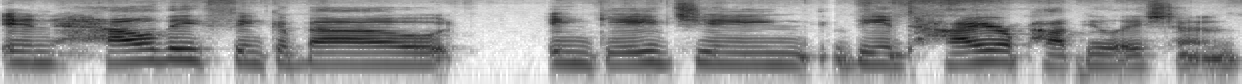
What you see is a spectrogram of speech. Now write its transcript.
in how they think about engaging the entire population.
